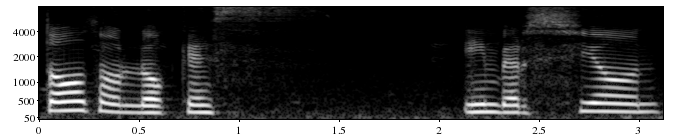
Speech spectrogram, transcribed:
todo lo que es inversión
